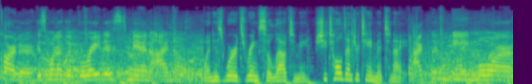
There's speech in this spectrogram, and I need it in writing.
Carter is one of the greatest men I know. When his words ring so loud to me, she told Entertainment Tonight. I couldn't be more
